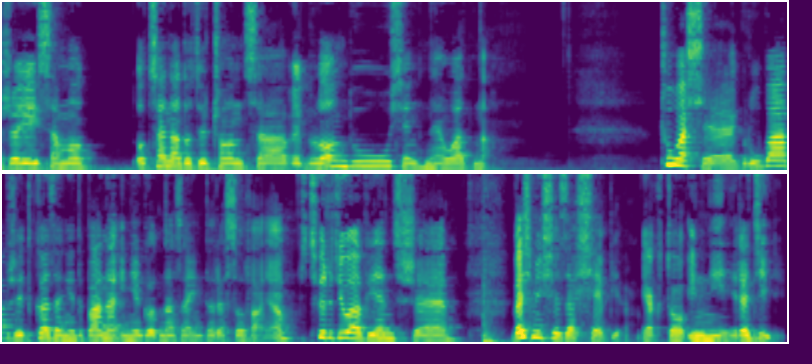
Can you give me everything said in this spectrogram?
że jej samoocena dotycząca wyglądu sięgnęła dna. Czuła się gruba, brzydka, zaniedbana i niegodna zainteresowania. Stwierdziła więc, że weźmie się za siebie, jak to inni jej radzili.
